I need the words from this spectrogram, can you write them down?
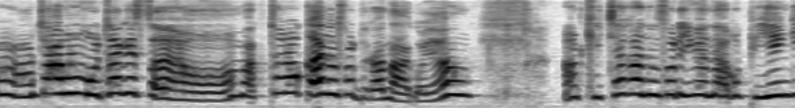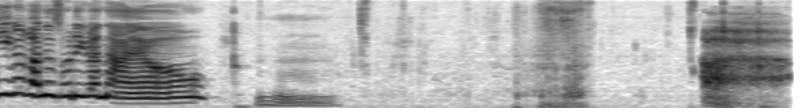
어, 잠을 못 자겠어요. 막 트럭 가는 소리가 나고요. 아, 기차 가는 소리가 나고 비행기가 가는 소리가 나요. 아,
